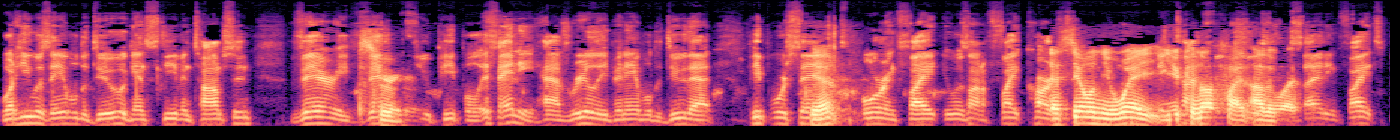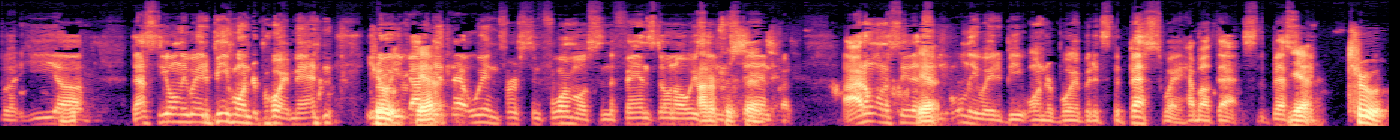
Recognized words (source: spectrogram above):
what he was able to do against Stephen Thompson. Very, very sure. few people, if any, have really been able to do that. People were saying yeah. it was a boring fight. It was on a fight card. That's the only way. You cannot fight otherwise. Exciting fights, but he. Uh, that's the only way to be Wonder Boy, man. You know, you got to yeah. get that win first and foremost, and the fans don't always 100%. understand. But I don't want to say that's yeah. the only way to beat Wonder Boy, but it's the best way. How about that? It's the best yeah, way. true.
